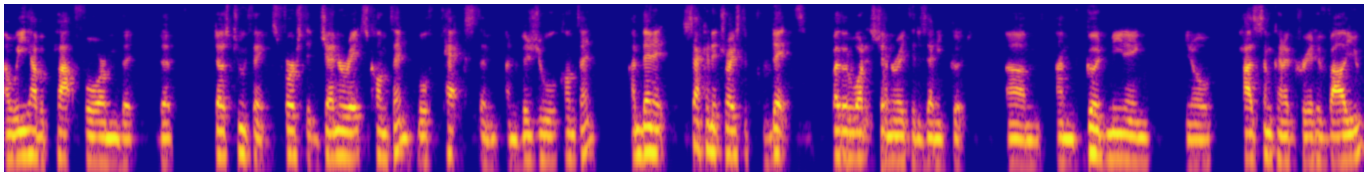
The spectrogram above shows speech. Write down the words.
and we have a platform that that does two things. First, it generates content, both text and, and visual content, and then it second it tries to predict whether what it's generated is any good. Um, and good meaning you know has some kind of creative value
